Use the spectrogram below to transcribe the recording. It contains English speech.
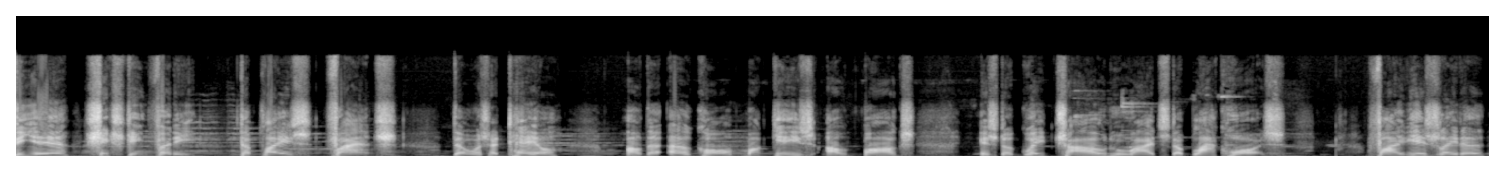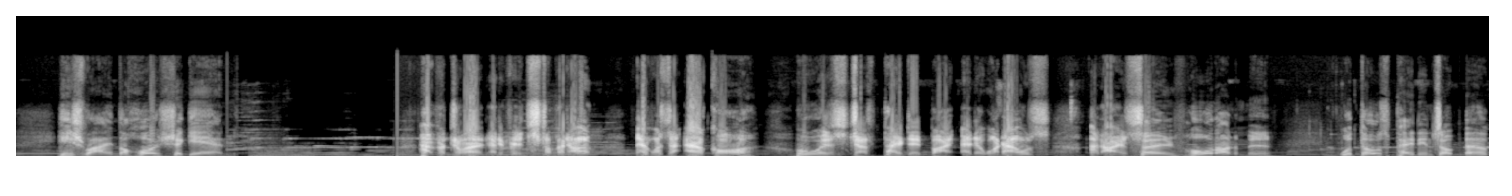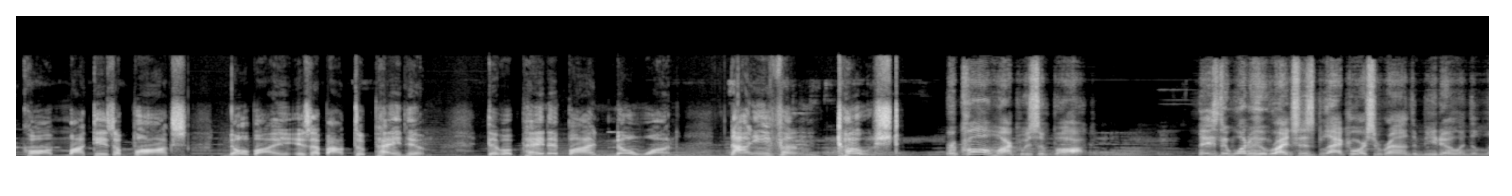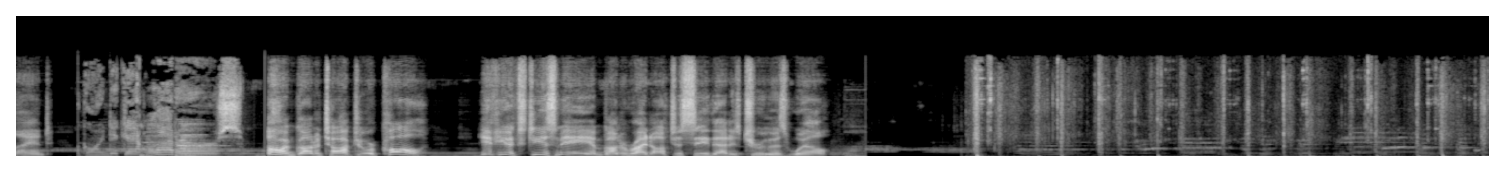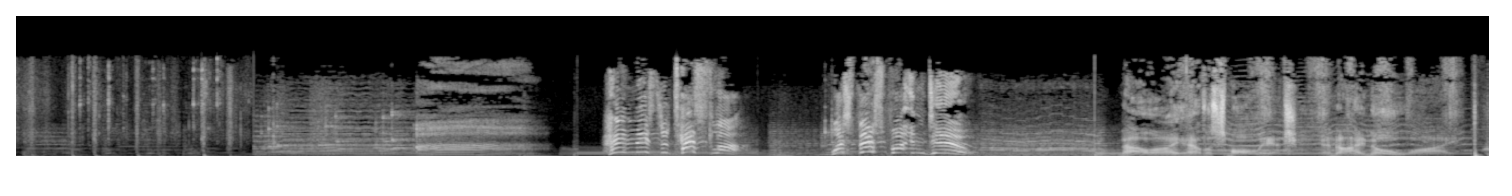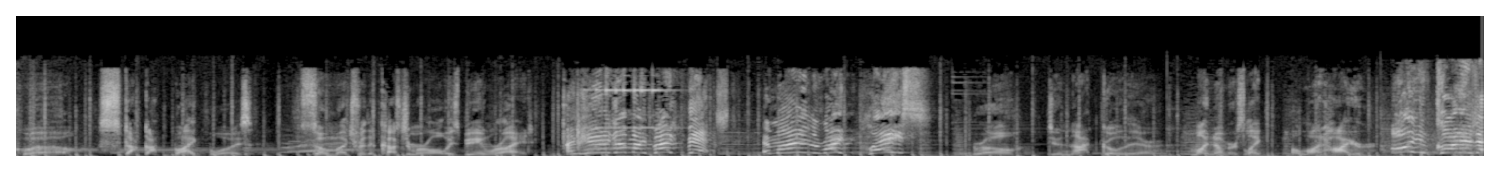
The year 1630. The place, France. There was a tale of the Earl Marquis of Baux is the great child who rides the black horse. Five years later, he's riding the horse again. Haven't you heard anything stupid up? It was the Earl who was just painted by anyone else, and I say, hold on a minute. With those paintings of Earl Marquis of Baux, nobody is about to paint him. They were painted by no one, not even Toast. Ercole Marquis of Baux. He's the one who rides his black horse around the meadow and the land. We're going to get letters. Oh, I'm gonna talk to Ercole. If you excuse me, I'm gonna write off to see that is true as well. What's this button do? Now I have a small itch, and I know why. Well, stuck up bike boys. So much for the customer always being right. I'm here to get my bike fixed. Am I in the right place? Bro, do not go there. My number's like a lot higher. All you got is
